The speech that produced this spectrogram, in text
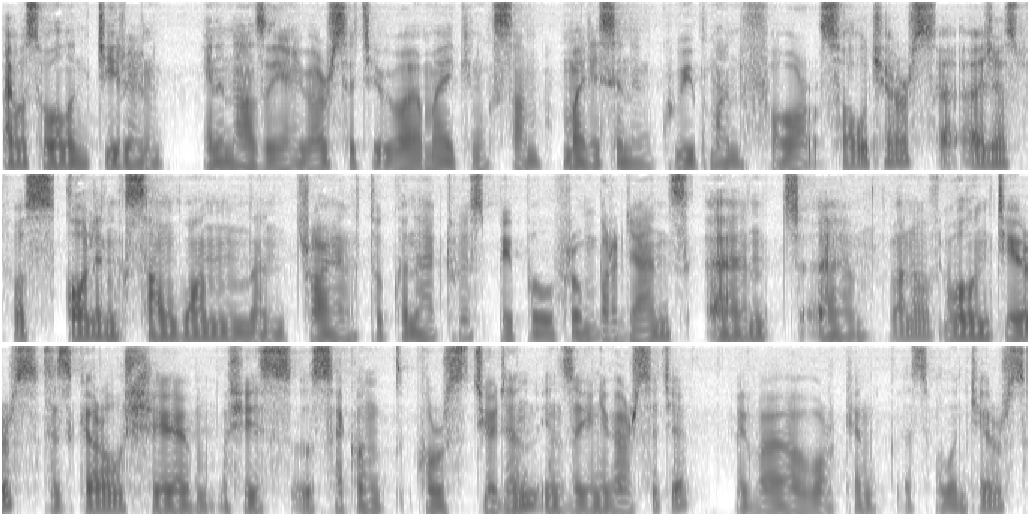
I was volunteering in another university. We were making some medicine equipment for soldiers. I I just was calling someone and trying to connect with people from Berdyansk. And uh, one of volunteers, this girl, she she's a second course student in the university. We were working as volunteers.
